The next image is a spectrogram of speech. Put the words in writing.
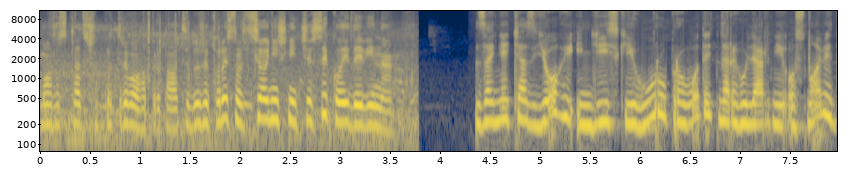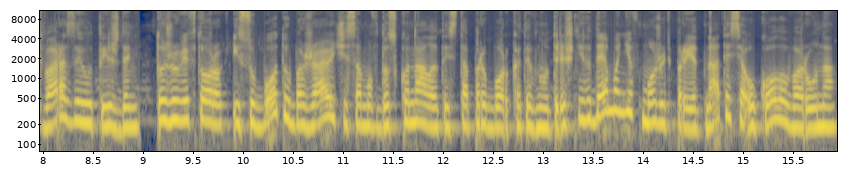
можу сказати, що про тривога пропала. Це дуже корисно в сьогоднішні часи, коли йде війна. Заняття з йоги індійський гуру проводить на регулярній основі два рази у тиждень. Тож у вівторок і суботу бажаючі самовдосконалитись та приборкати внутрішніх демонів можуть приєднатися у коло варуна.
